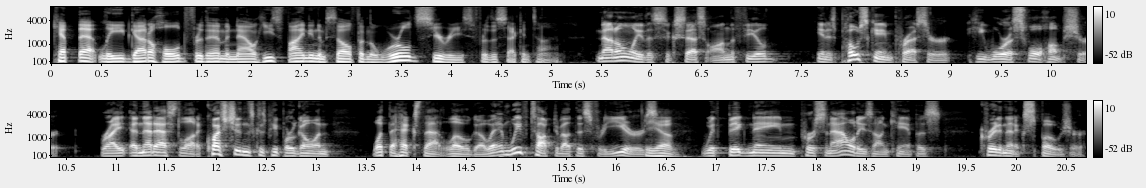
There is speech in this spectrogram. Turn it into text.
kept that lead, got a hold for them, and now he's finding himself in the World Series for the second time. Not only the success on the field, in his post-game presser, he wore a swole hump shirt, right? And that asked a lot of questions because people are going, what the heck's that logo? And we've talked about this for years yeah. with big name personalities on campus creating that exposure.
